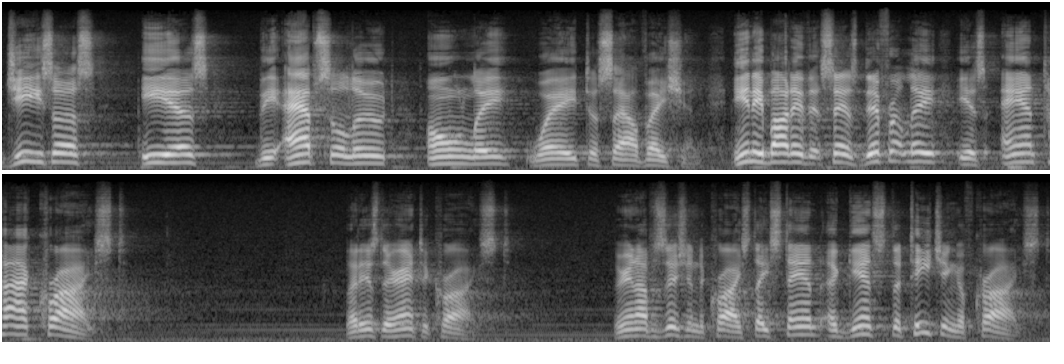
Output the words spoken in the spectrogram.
Jesus is the absolute only way to salvation. Anybody that says differently is antichrist. That is, they're antichrist. They're in opposition to Christ. They stand against the teaching of Christ.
